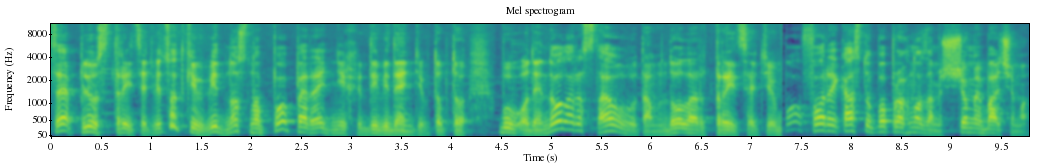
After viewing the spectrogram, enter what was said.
Це плюс 30% відносно попередніх дивідендів. Тобто був 1 долар, став там долар 30. По форекасту, по прогнозам, що ми бачимо?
